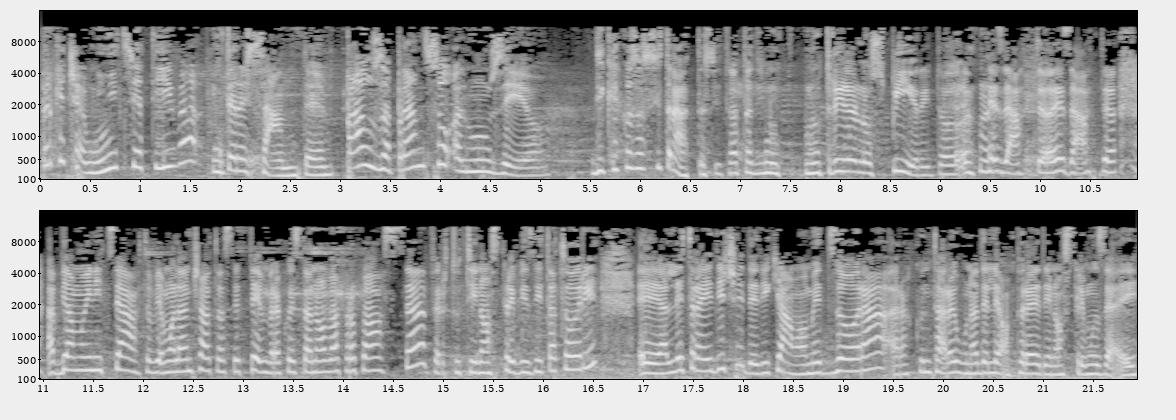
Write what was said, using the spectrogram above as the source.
Perché c'è un'iniziativa interessante. Pausa pranzo al museo. Di che cosa si tratta? Si tratta di nutrire lo spirito. Esatto, esatto. Abbiamo iniziato, abbiamo lanciato a settembre questa nuova proposta per tutti i nostri visitatori e alle 13 dedichiamo mezz'ora a raccontare una delle opere dei nostri musei,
